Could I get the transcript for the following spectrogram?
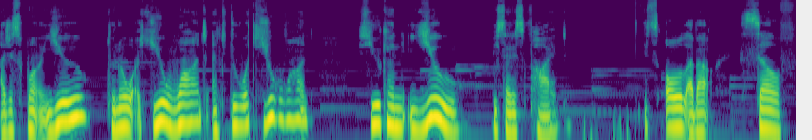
I just want you to know what you want and to do what you want so you can you be satisfied. It's all about self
